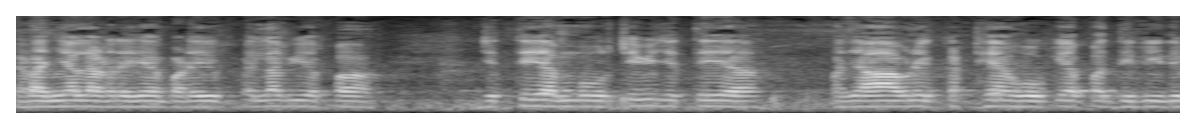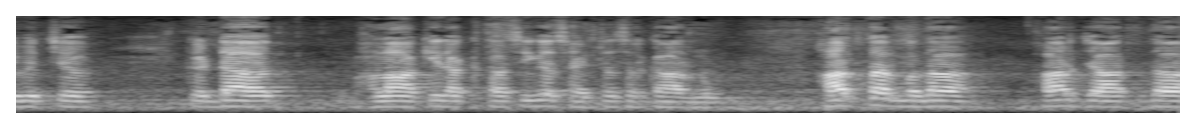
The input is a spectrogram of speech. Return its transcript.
ਲੜਾਈਆਂ ਲੜ ਰਹੇ ਆ ਬੜੇ ਪਹਿਲਾਂ ਵੀ ਆਪਾਂ ਜਿੱਤੇ ਆ, ਮੋਰਚੇ ਵੀ ਜਿੱਤੇ ਆ, ਪੰਜਾਬ ਨੇ ਇਕੱਠਿਆਂ ਹੋ ਕੇ ਆਪਾਂ ਦਿੱਲੀ ਦੇ ਵਿੱਚ ਕਿੱਡਾ ਹਿਲਾ ਕੇ ਰੱਖਤਾ ਸੀਗਾ ਸੈਂਟਰ ਸਰਕਾਰ ਨੂੰ। ਹਰ ਧਰਮ ਦਾ, ਹਰ ਜਾਤ ਦਾ,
